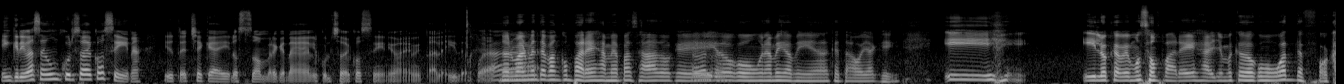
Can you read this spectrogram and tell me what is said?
inscríbase en un curso de cocina y usted cheque ahí los hombres que tengan el curso de cocina y tal. Y después, ah, Normalmente van con pareja. Me ha pasado que Ah, he ¿verdad? ido con una amiga mía que está hoy aquí. Y, y lo que vemos son pareja. Y yo me quedo como, what the fuck.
